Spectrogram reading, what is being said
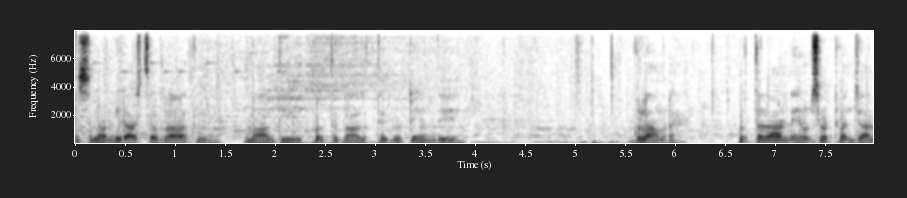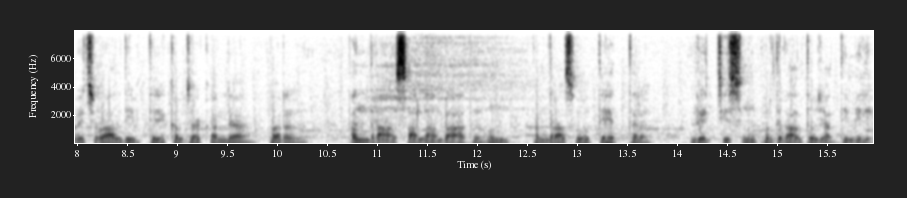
ਇਸਲਾਮੀ ਰਾਜ ਤੋਂ ਬਾਅਦ ਮਾਲਦੀਵ, ਪੁਰਤਗਾਲ ਅਤੇ ਬ੍ਰਿਟੇਨ ਦੇ ਗੁਲਾਮ ਰਹੇ। ਪੁਰਤਗਾਲ ਨੇ 1958 ਵਿੱਚ ਮਾਲਦੀਵ ਤੇ ਕਬਜ਼ਾ ਕਰ ਲਿਆ, ਪਰ 15 ਸਾਲਾਂ ਬਾਅਦ ਉਨ 1573 ਵਿੱਚ ਇਸ ਨੂੰ ਪੁਰਤਗਾਲ ਤੋਂ ਆਜ਼ਾਦੀ ਮਿਲੀ।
